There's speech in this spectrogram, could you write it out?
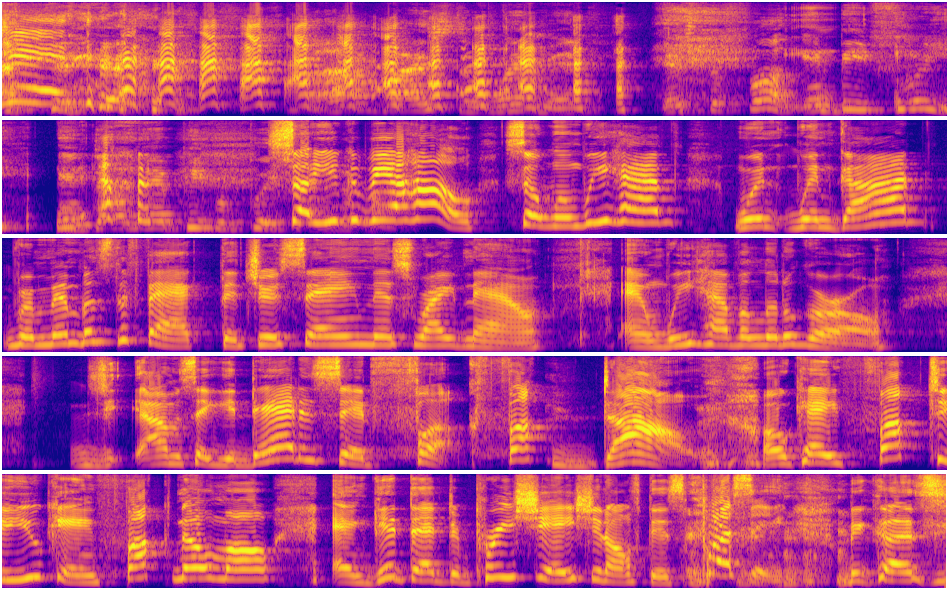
shit. My advice to women is to fuck and be free and don't let people put So in you can be a hoe. So when we have when when God remembers the fact that you're saying this right now and we have a little girl I'm gonna say your daddy said fuck, fuck down, okay? Fuck till you can't fuck no more and get that depreciation off this pussy because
